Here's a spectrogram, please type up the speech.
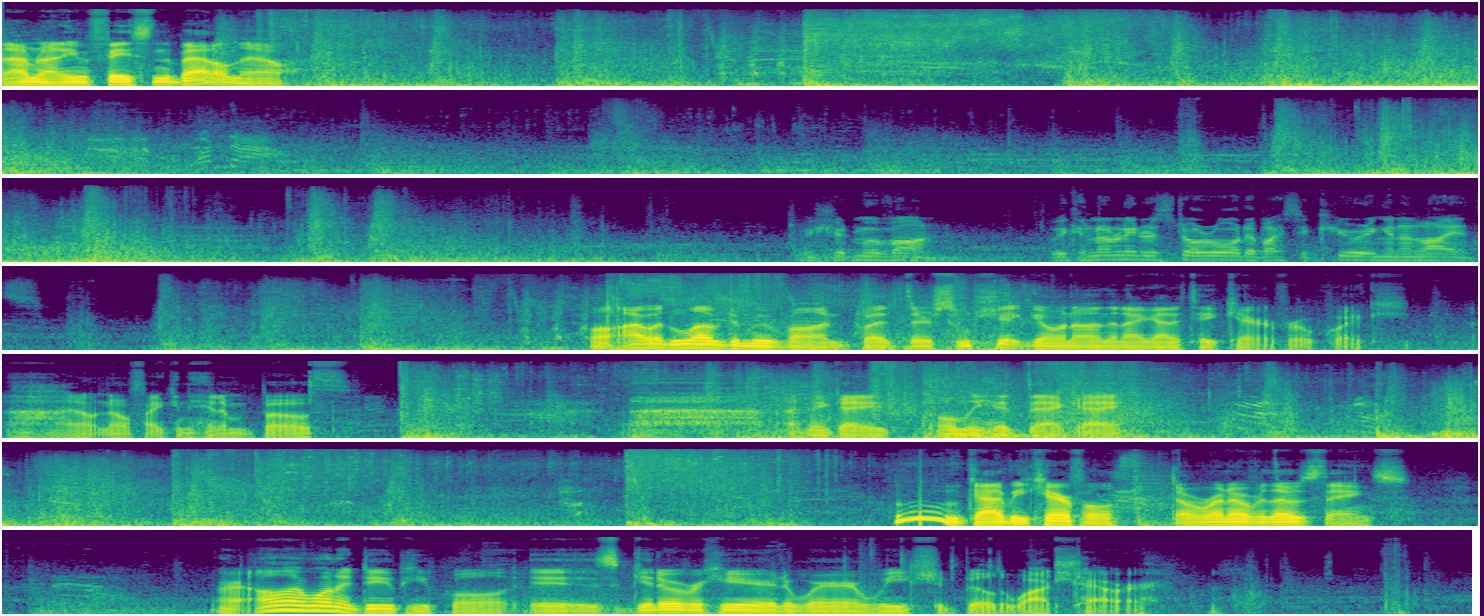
And I'm not even facing the battle now. We should move on. We can only restore order by securing an alliance. Well, I would love to move on, but there's some shit going on that I gotta take care of real quick. Uh, I don't know if I can hit them both. Uh, I think I only hit that guy. Ooh, gotta be careful. Don't run over those things. Alright, all I want to do, people, is get over here to where we should build a watchtower.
